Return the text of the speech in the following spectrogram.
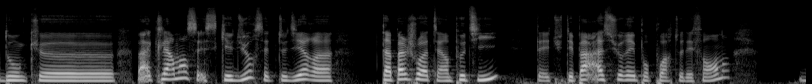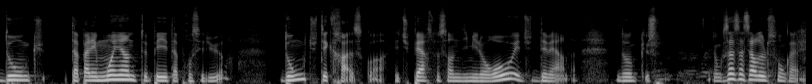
Donc, bah, clairement, ce qui est dur, c'est de te dire t'as pas le choix. Tu es un petit. Tu t'es pas assuré pour pouvoir te défendre. Donc, t'as pas les moyens de te payer ta procédure. Donc tu t'écrases, quoi. Et tu perds 70 000 euros et tu te démerdes. Donc donc ça, ça sert de leçon quand même.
